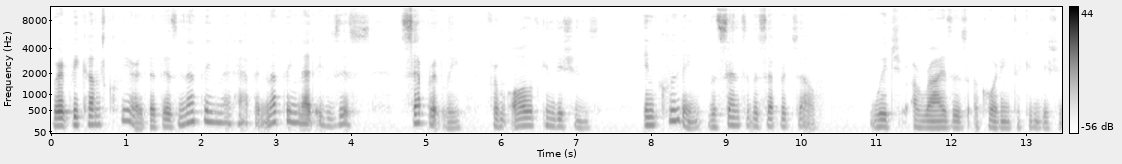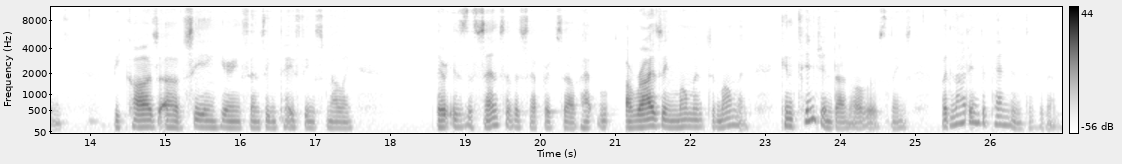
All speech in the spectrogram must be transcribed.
where it becomes clear that there's nothing that happened, nothing that exists separately from all of conditions, including the sense of a separate self, which arises according to conditions because of seeing, hearing, sensing, tasting, smelling. There is the sense of a separate self arising moment to moment, contingent on all those things, but not independent of them.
